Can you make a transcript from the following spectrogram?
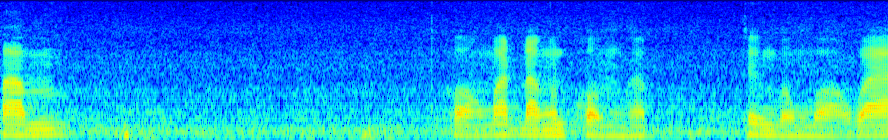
ปั๊มของวัดบางขุนพรมครับ ซึ่งบ่งบอกว่า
